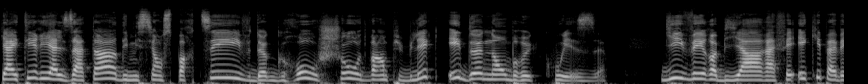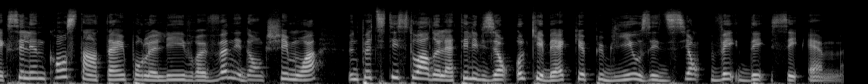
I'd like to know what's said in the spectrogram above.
qui a été réalisateur d'émissions sportives, de gros shows devant public et de nombreux quiz. Guy V. A fait équipe avec Céline Constantin pour le livre Venez donc chez moi, une petite histoire de la télévision au Québec, publié aux éditions VDCM.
